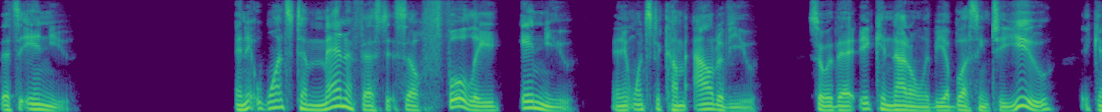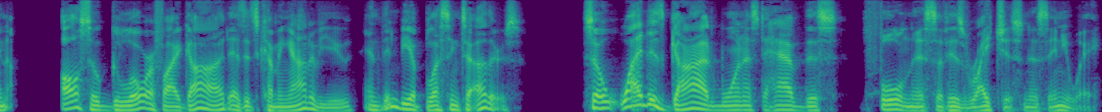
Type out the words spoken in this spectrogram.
that's in you. And it wants to manifest itself fully in you, and it wants to come out of you so that it can not only be a blessing to you, it can also glorify God as it's coming out of you and then be a blessing to others. So, why does God want us to have this fullness of his righteousness anyway?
